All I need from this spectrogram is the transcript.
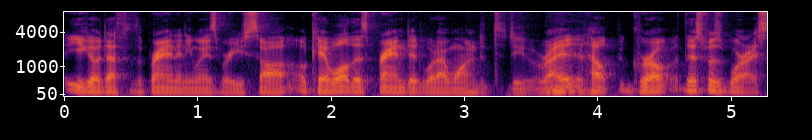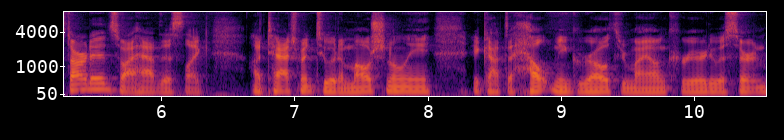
ego death with the brand anyways where you saw, okay, well this brand did what I wanted it to do, right? Mm-hmm. It helped grow. This was where I started, so I have this like attachment to it emotionally. It got to help me grow through my own career to a certain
